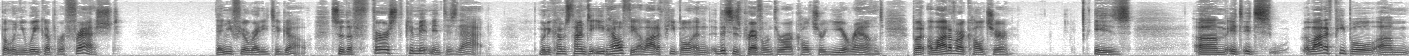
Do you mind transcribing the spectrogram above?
But when you wake up refreshed, then you feel ready to go. So the first commitment is that. When it comes time to eat healthy, a lot of people, and this is prevalent through our culture year round, but a lot of our culture is um, it, it's a lot of people. Um,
